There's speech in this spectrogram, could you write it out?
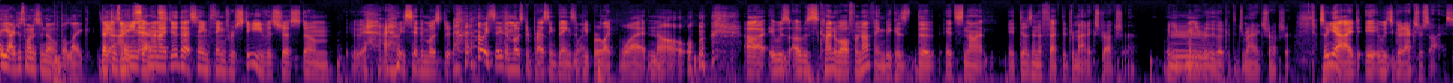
Yeah, I just wanted to know, but like that yeah, just I makes mean, sense. and then I did that same thing for Steve. It's just, um, I always say the most, I always say the most depressing things, and people are like, "What? No." uh, it was, it was kind of all for nothing because the, it's not, it doesn't affect the dramatic structure when you when you really look at the dramatic structure. So yeah, I d it, it was a good exercise.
